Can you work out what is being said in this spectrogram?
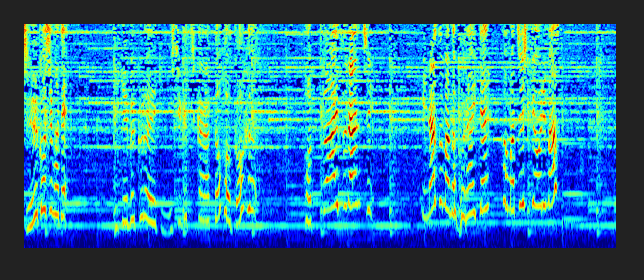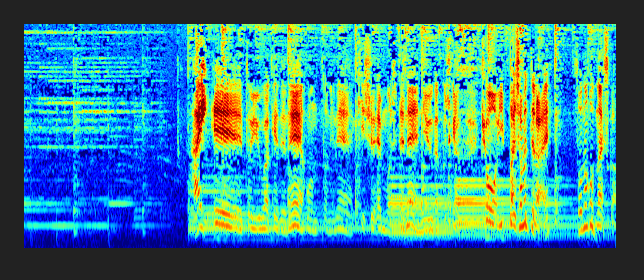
15時まで。池袋駅西口から徒歩5分。ホットアイズランチ。皆様のご来店お待ちしておりますはい、えー、というわけでね、本当にね、機種変もしてね、入学式は、今日いっぱい喋ってない？そんなことないですか？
